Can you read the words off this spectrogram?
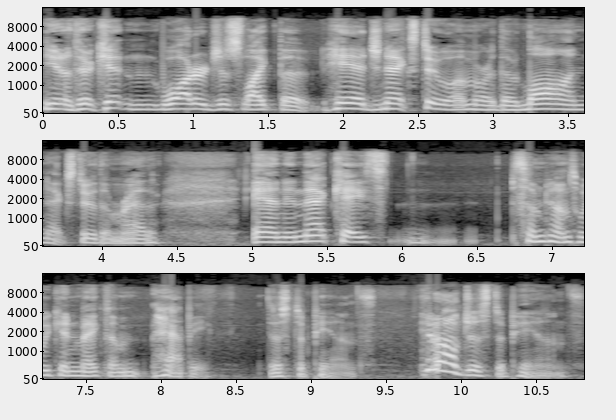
You know, they're getting water just like the hedge next to them or the lawn next to them, rather. And in that case, sometimes we can make them happy. Just depends. It all just depends.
